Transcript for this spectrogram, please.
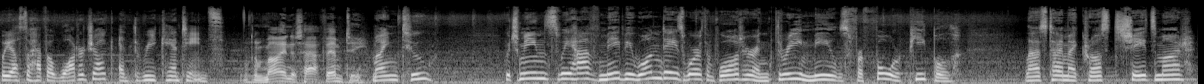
We also have a water jug and three canteens. Mine is half empty. Mine too. Which means we have maybe one day's worth of water and three meals for four people. Last time I crossed Shadesmar,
